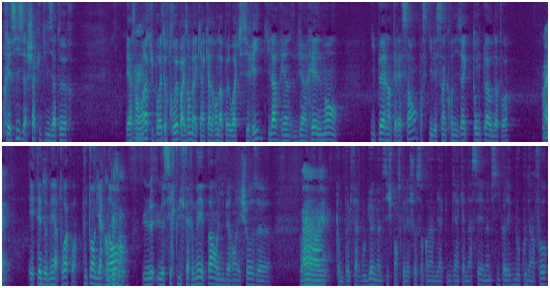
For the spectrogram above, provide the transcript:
précise à chaque utilisateur. Et à ce Ouais. moment-là, tu pourrais te retrouver par exemple avec un cadran d'Apple Watch Siri qui là devient réellement hyper intéressant parce qu'il est synchronisé avec ton cloud à toi Ouais. et tes données à toi, quoi. Tout en gardant. Le, le circuit fermé et pas en libérant les choses euh, Ouais, ouais. comme peut le faire Google, même si je pense que les choses sont quand même bien, bien cadenassées et même s'ils collectent beaucoup d'infos,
